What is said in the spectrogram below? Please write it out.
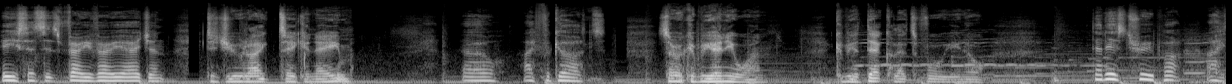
He says it's very, very urgent. Did you like take a name? Oh, I forgot. So it could be anyone. Could be a debt collector for all you know. That is true, but I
